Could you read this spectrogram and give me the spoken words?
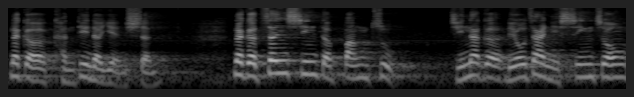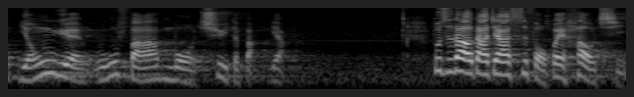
那个肯定的眼神，那个真心的帮助，及那个留在你心中永远无法抹去的榜样。不知道大家是否会好奇？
